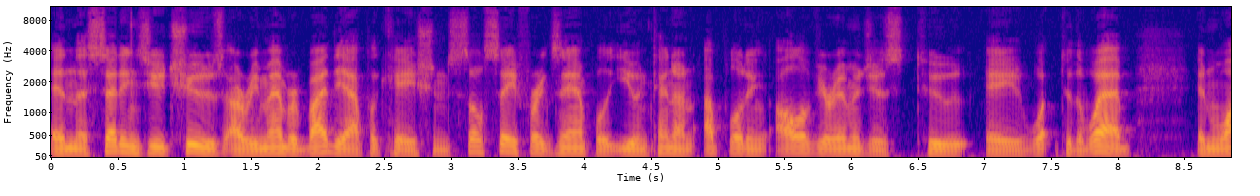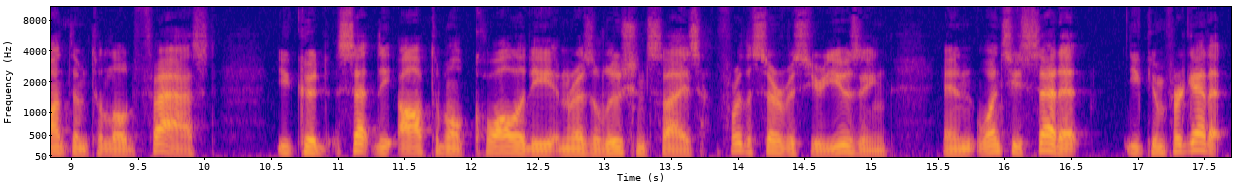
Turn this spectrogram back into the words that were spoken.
and the settings you choose are remembered by the application. So, say for example, you intend on uploading all of your images to a to the web and want them to load fast, you could set the optimal quality and resolution size for the service you're using. And once you set it, you can forget it.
